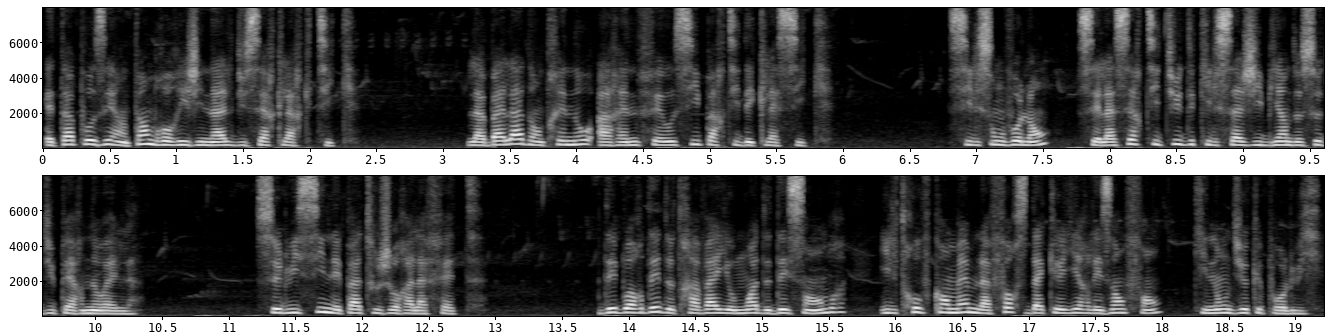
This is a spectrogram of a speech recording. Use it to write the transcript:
est apposé un timbre original du cercle arctique. La balade en traîneau à Rennes fait aussi partie des classiques. S'ils sont volants, c'est la certitude qu'il s'agit bien de ceux du Père Noël. Celui-ci n'est pas toujours à la fête. Débordé de travail au mois de décembre, il trouve quand même la force d'accueillir les enfants, qui n'ont Dieu que pour lui.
